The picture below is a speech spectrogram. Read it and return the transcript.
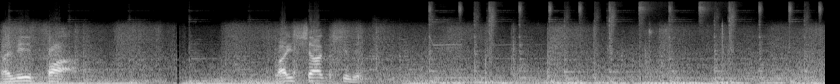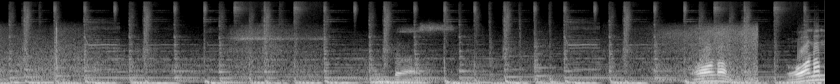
Ali Pa. Why shark did it? Onam. Onam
